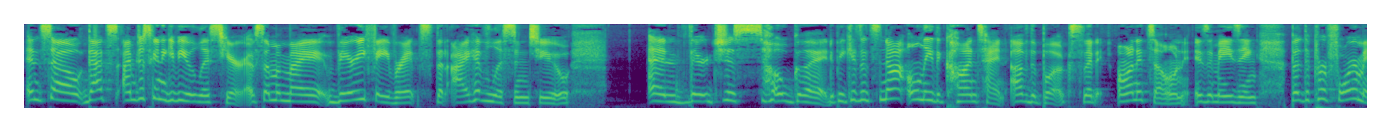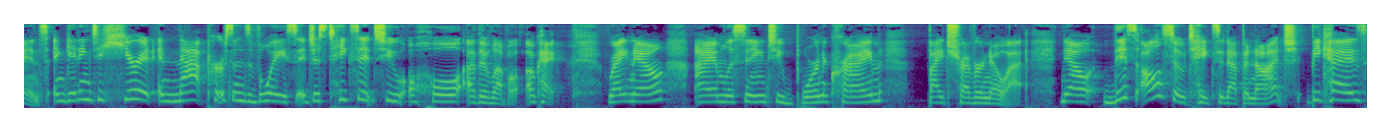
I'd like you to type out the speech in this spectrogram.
And so that's, I'm just going to give you a list here of some of my very favorites that I have listened to and they're just so good because it's not only the content of the books that on its own is amazing, but the performance and getting to hear it in that person's voice, it just takes it to a whole other level. Okay, right now I am listening to Born a Crime by Trevor Noah. Now, this also takes it up a notch because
